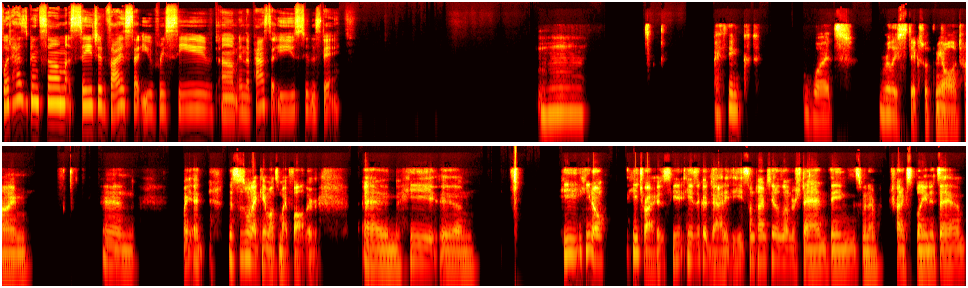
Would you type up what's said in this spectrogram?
What has been some sage advice that you've received um, in the past that you use to this day? Mm, I think what really sticks with me all the time and my this is when I came out to my father, and he um, he you know he tries. He he's a good dad. He, he sometimes he doesn't understand things when I'm trying to explain it to him,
